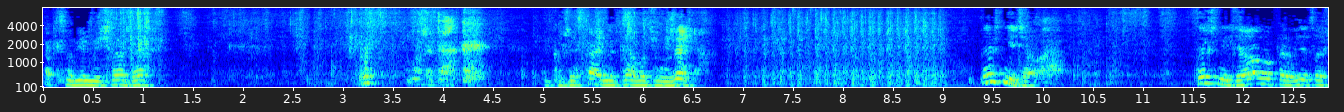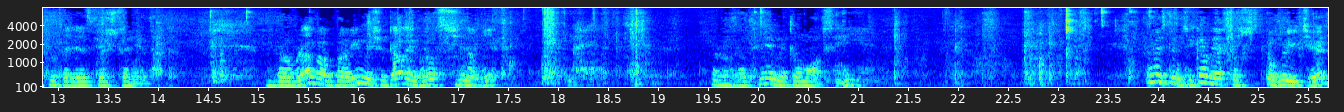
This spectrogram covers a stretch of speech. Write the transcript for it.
tak sobie myślę, że może tak. Wykorzystajmy prawo ciążenia. Też nie działa. Też nie działa, bo pewnie coś tutaj jest jeszcze nie tak. Dobra, ba- bawimy się dalej w rozcinanie. Rozotniemy to mocniej. No jestem ciekawy jak to wszystko wyjdzie,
